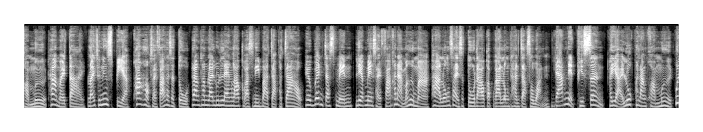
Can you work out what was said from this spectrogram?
ความมืดถ้าไม้ตาย Lightning Spear คว้างหอกสายฟ้าใส่ศัตรูพลังทำลายรุนแรงราวกับอัศนีบาตจากพระเจ้า Heaven Judgment เรียกเมฆสายฟ้าขนาดมหึมา ผ่าลงใส่ศัตรูราวกับการลงทันจากสวรรค์ Darknet Prison ขยายลูกพลังความมืด ผู้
